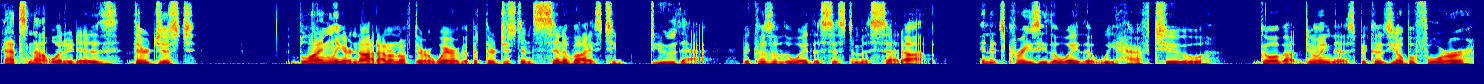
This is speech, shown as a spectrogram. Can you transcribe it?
That's not what it is. They're just blindly or not. I don't know if they're aware of it, but they're just incentivized to do that because of the way the system is set up. And it's crazy the way that we have to go about doing this because, you know, before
